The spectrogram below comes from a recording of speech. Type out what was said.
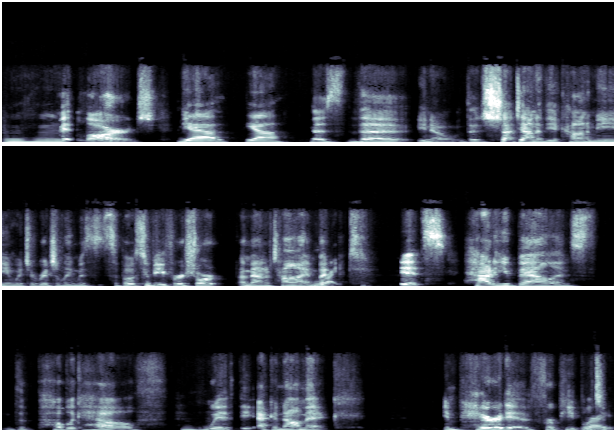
mm-hmm. bit large? Because, yeah, yeah. Because the, you know, the shutdown of the economy, which originally was supposed to be for a short amount of time, but right. it's how do you balance the public health mm-hmm. with the economic imperative for people right. to be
